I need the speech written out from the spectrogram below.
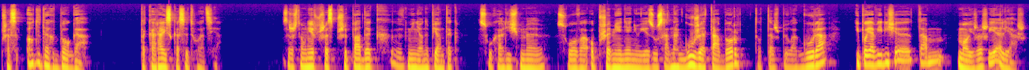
przez oddech Boga. Taka rajska sytuacja. Zresztą nie przez przypadek w miniony piątek słuchaliśmy słowa o przemienieniu Jezusa na górze Tabor, to też była góra, i pojawili się tam Mojżesz i Eliasz.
